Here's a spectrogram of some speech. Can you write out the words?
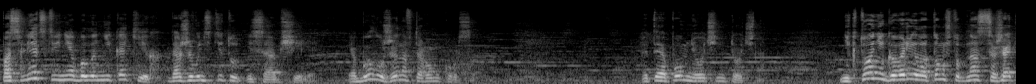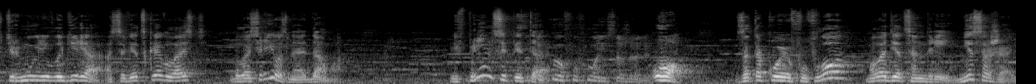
Последствий не было никаких. Даже в институт не сообщили. Я был уже на втором курсе. Это я помню очень точно. Никто не говорил о том, чтобы нас сажать в тюрьму или лагеря, а советская власть была серьезная дама. И в принципе-то... Такое фуфло не сажали. О! За такое фуфло, молодец Андрей, не сажали.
